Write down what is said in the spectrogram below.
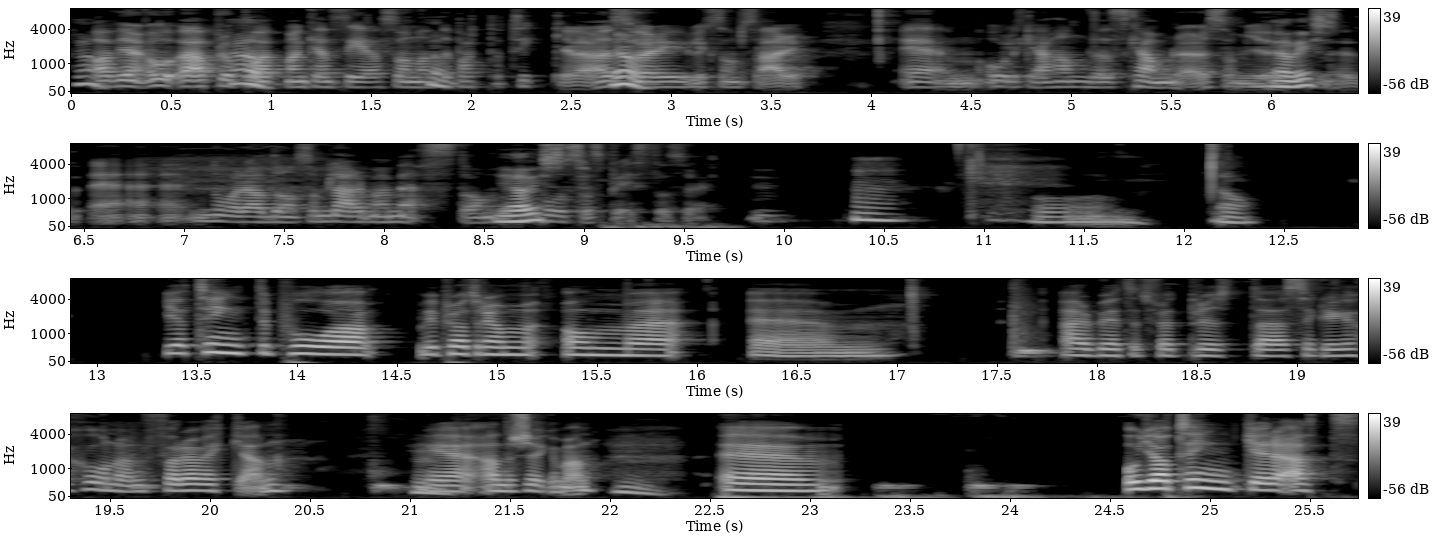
ja, ja, avgörande. Och apropå ja, att man kan se sådana ja, debattartiklar så är det ju liksom så här eh, olika handelskamrar som ju ja, är några av de som larmar mest om ja, bostadsbrist och sådär. Mm. mm. Och, ja. Jag tänkte på, vi pratade om, om eh, arbetet för att bryta segregationen förra veckan mm. med mm. Anders Ygeman. Mm. Um, och jag tänker att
